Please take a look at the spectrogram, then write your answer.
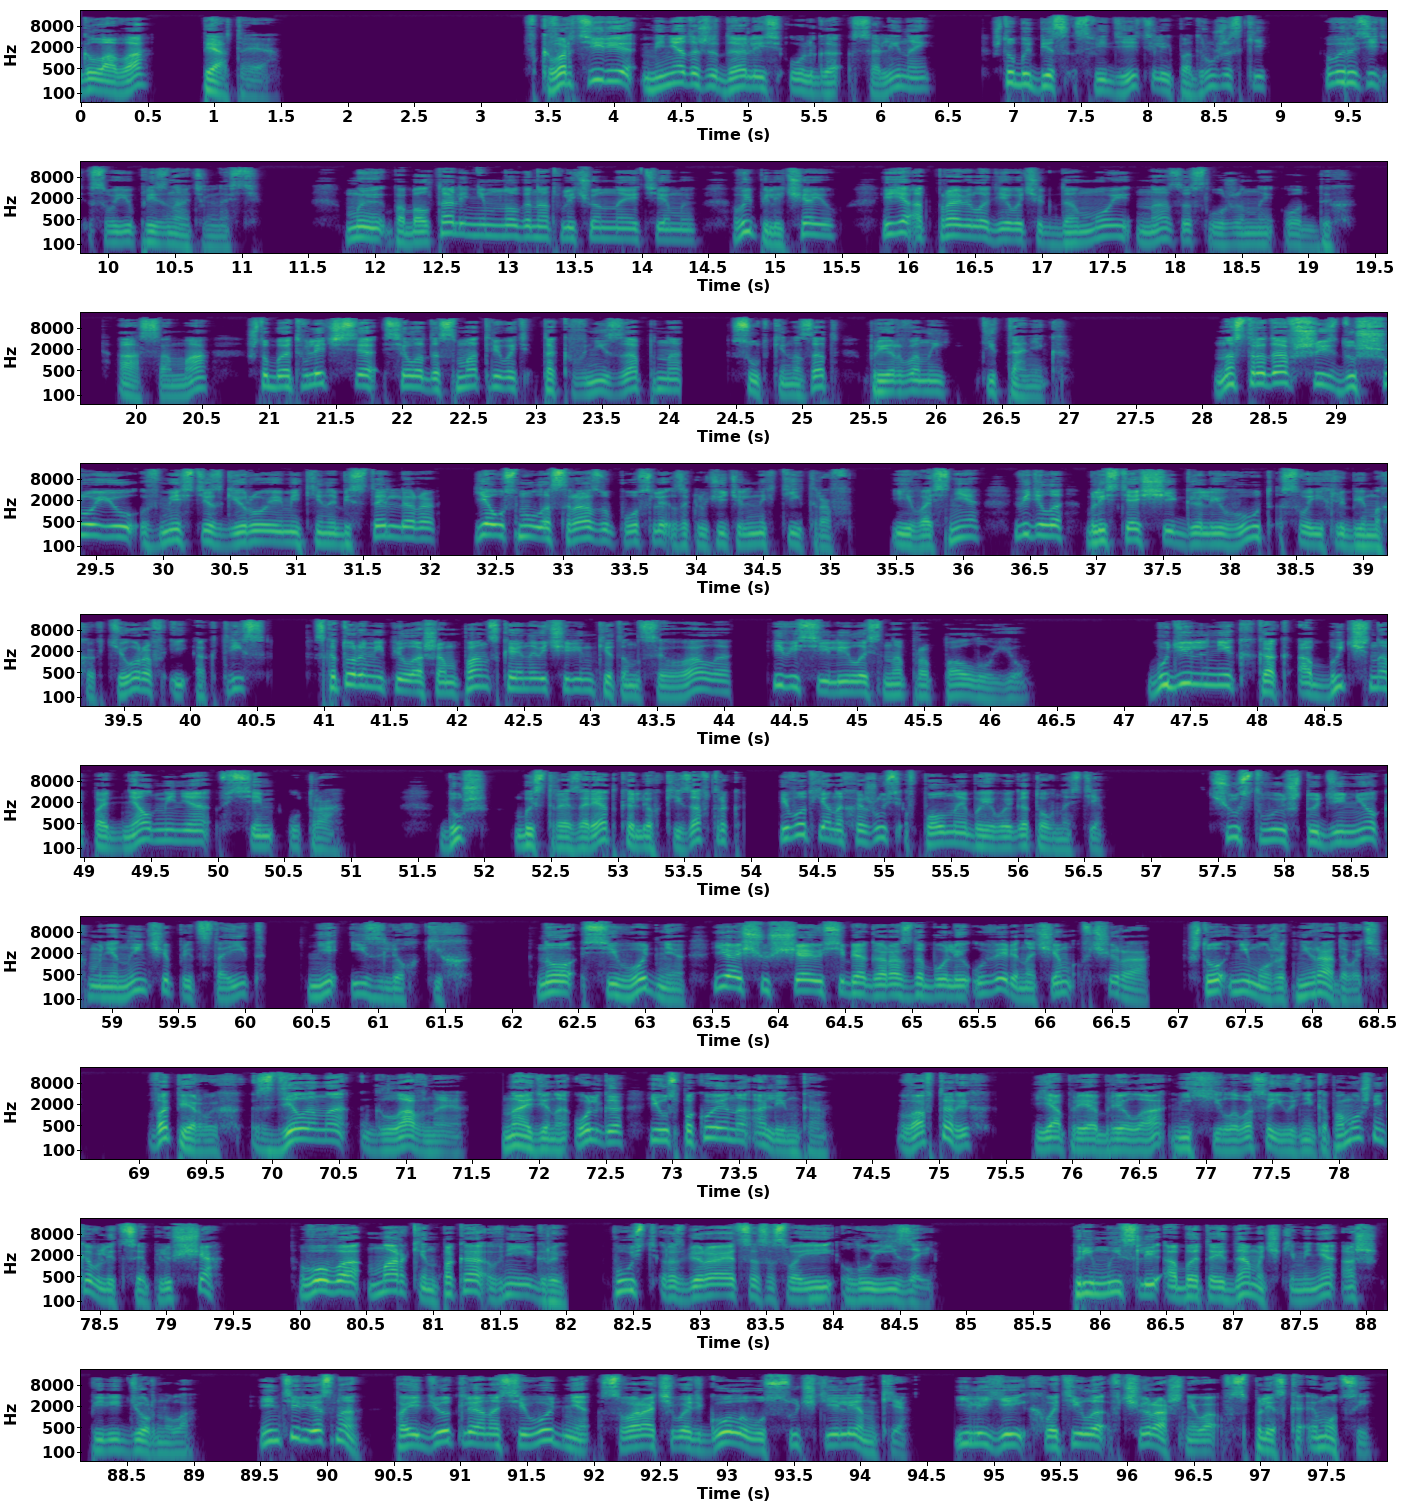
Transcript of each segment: Глава пятая В квартире меня дожидались Ольга с Алиной, чтобы без свидетелей подружески выразить свою признательность. Мы поболтали немного на отвлеченные темы, выпили чаю, и я отправила девочек домой на заслуженный отдых. А сама, чтобы отвлечься, села досматривать так внезапно сутки назад прерванный «Титаник». Настрадавшись душою вместе с героями кинобестеллера, я уснула сразу после заключительных титров и во сне видела блестящий Голливуд своих любимых актеров и актрис, с которыми пила шампанское на вечеринке, танцевала и веселилась на прополую. Будильник, как обычно, поднял меня в семь утра. Душ, быстрая зарядка, легкий завтрак, и вот я нахожусь в полной боевой готовности. Чувствую, что денек мне нынче предстоит не из легких. Но сегодня я ощущаю себя гораздо более уверенно, чем вчера, что не может не радовать. Во-первых, сделано главное. Найдена Ольга и успокоена Алинка. Во-вторых, я приобрела нехилого союзника-помощника в лице Плюща. Вова Маркин пока вне игры. Пусть разбирается со своей Луизой. При мысли об этой дамочке меня аж передернуло. Интересно, пойдет ли она сегодня сворачивать голову сучки Ленке, или ей хватило вчерашнего всплеска эмоций?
